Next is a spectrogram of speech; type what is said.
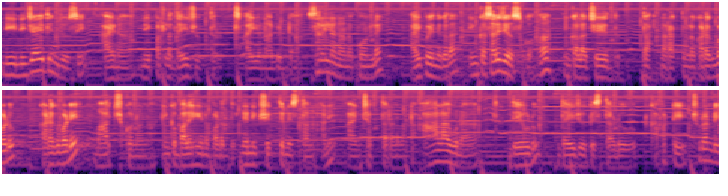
నీ నిజాయితీని చూసి ఆయన నీ పట్ల దయ చూపుతాడు. అయ్యో నా బిడ్డ సరేలే నాన్న ఫోన్లే అయిపోయింది కదా ఇంకా సరి చేసుకో ఇంకా అలా చేయొద్దు. దా నా రక్తంలో కడగబడు కడగబడి మార్చుకున్నాను ఇంకా బలహీన పడద్దు నేను నీకు శక్తిని ఇస్తాను అని ఆయన చెప్తారనమాట అలాగున దేవుడు దయ చూపిస్తాడు. కాబట్టి చూడండి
